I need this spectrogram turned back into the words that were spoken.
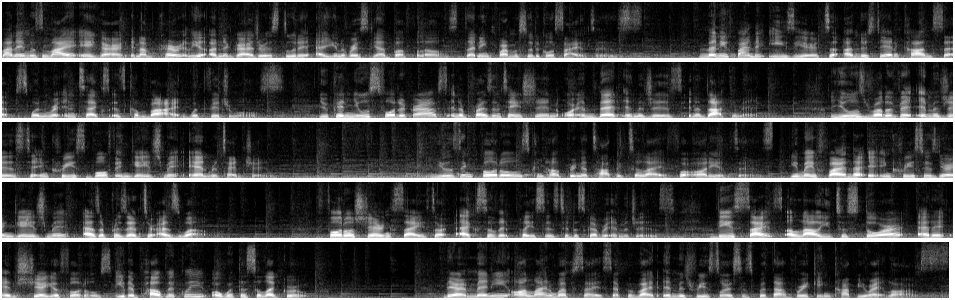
My name is Maya Agard, and I'm currently an undergraduate student at University of Buffalo, studying pharmaceutical sciences. Many find it easier to understand concepts when written text is combined with visuals. You can use photographs in a presentation or embed images in a document. Use relevant images to increase both engagement and retention. Using photos can help bring a topic to life for audiences. You may find that it increases your engagement as a presenter as well. Photo sharing sites are excellent places to discover images. These sites allow you to store, edit, and share your photos, either publicly or with a select group. There are many online websites that provide image resources without breaking copyright laws.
